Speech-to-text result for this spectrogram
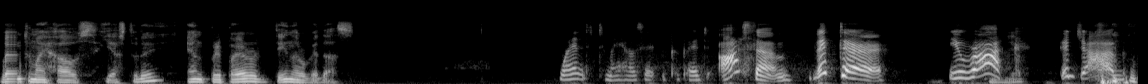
went to my house yesterday and prepared dinner with us. Went to my house and prepared. Awesome, Victor. You rock. Yeah. Good job.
